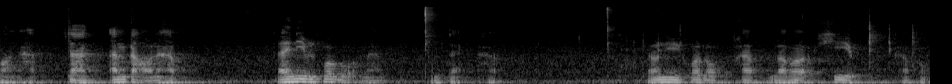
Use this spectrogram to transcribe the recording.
ก่อนนะครับ จากอันเก่านะครับไอ้นี่เป็นขั้วบวกนะครับผมแตะครับ แล้วนี่ขั้วลบครับแล้วก็คีบครับผม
